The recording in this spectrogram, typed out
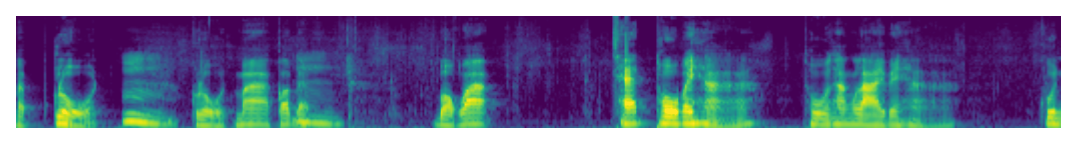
แบบโกรธอืมโกรธมากก็แบบอืมบอกว่า แชทโทรไปหา โทรทางไลน์ไปหา คุณ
